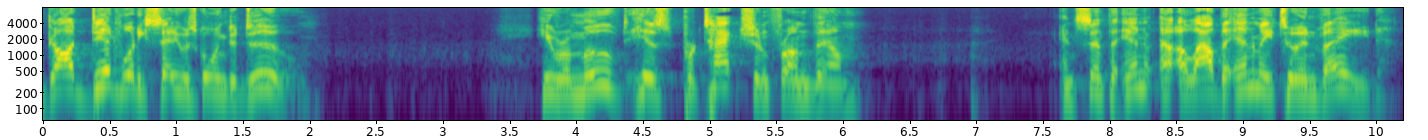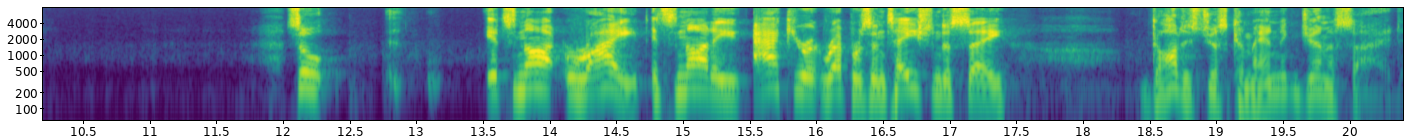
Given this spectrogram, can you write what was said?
God did what He said He was going to do. He removed His protection from them and sent the en- allowed the enemy to invade. So it's not right. It's not a accurate representation to say God is just commanding genocide.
